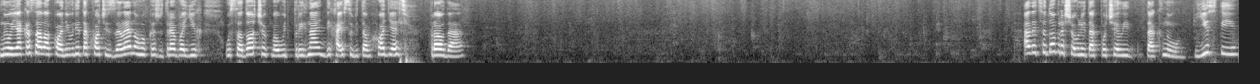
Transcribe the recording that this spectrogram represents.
Ну, я казала Колі, вони так хочуть зеленого, кажу, треба їх у садочок, мабуть, пригнати, нехай собі там ходять. Правда? Але це добре, що вони так почали так, ну, їсти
